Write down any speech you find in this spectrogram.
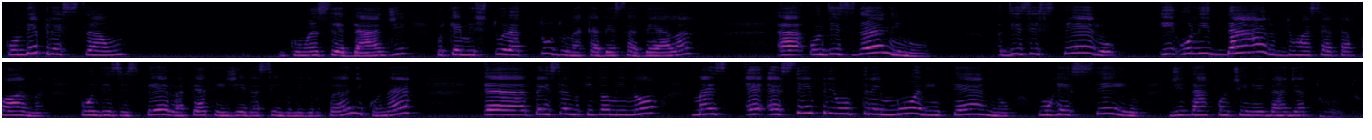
com depressão, com ansiedade, porque mistura tudo na cabeça dela, uh, um desânimo, desespero, e o lidar de uma certa forma com o desespero, até atingir a síndrome do pânico, né? É, pensando que dominou, mas é, é, sempre um tremor interno, um receio de dar continuidade a tudo.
